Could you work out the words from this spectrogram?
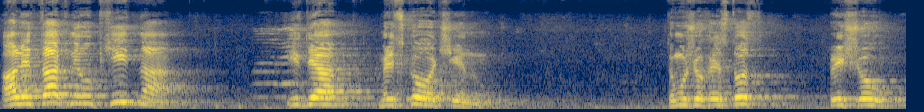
але так необхідна і для мирського чину. Тому що Христос прийшов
